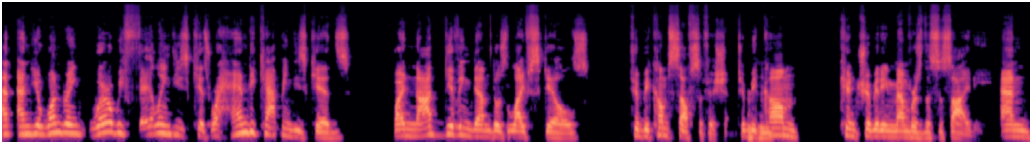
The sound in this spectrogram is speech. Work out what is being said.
And and you're wondering where are we failing these kids? We're handicapping these kids by not giving them those life skills to become self-sufficient, to mm-hmm. become contributing members of the society. And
